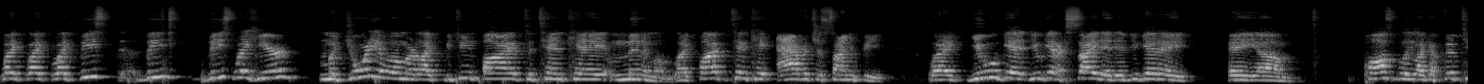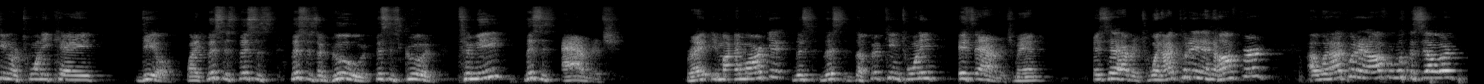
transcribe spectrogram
like like like these these these right here, majority of them are like between 5 to 10k minimum, like 5 to 10k average assignment fee. Like you will get you get excited if you get a a um, possibly like a 15 or 20k deal. Like this is this is this is a good. This is good. To me, this is average. Right? In my market, this this the 15 20, it's average, man. It's average. When I put in an offer, uh, when I put an offer with the seller,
